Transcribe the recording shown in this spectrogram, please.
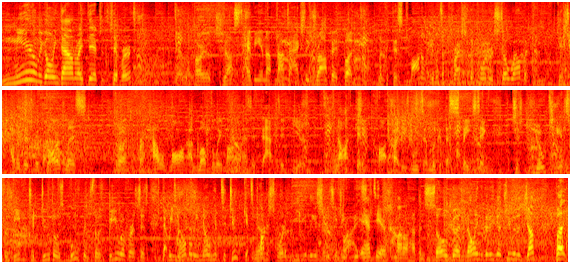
Nearly going down right there to the tipper. Yeah, Lucario just heavy enough not to actually drop it, but look at this. Mono able to pressure the corner so well, but Vivi gets out of it regardless. But for how long, I love the way Mono has adapted here. Not getting caught by these moves, and look at the spacing. Just no chance for Vivi to do those movements, those B reverses that we normally know him to do. Gets punished for it immediately as soon as he tries. The anti-air from Mono have been so good, knowing that Vivi's going to shoot with a jump, but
